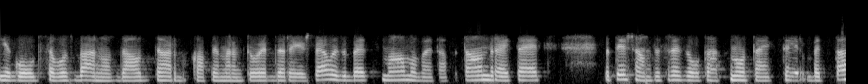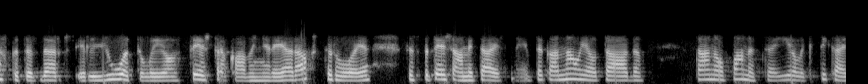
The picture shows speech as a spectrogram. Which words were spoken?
iegulda savos bērnos daudz darbu, kā, piemēram, to ir darījusi Elizabetes māma vai tāpat Andrei tētis, patiešām tas rezultāts noteikti ir, bet tas, ka tas darbs ir ļoti liels, tieši tā kā viņi arī raksturoja, tas patiešām ir taisnība. Tā kā nav jau tāda, tā nav panacēja ielikt tikai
